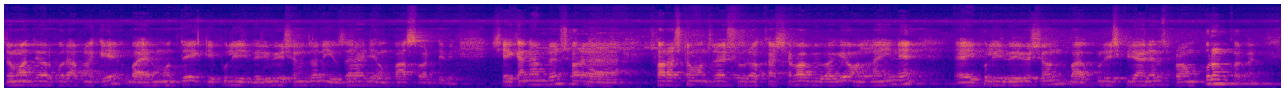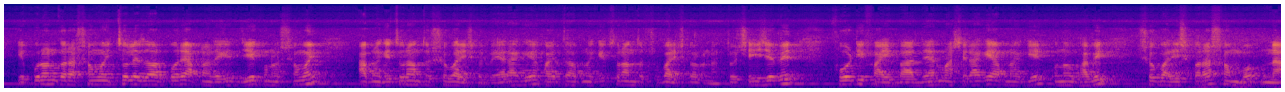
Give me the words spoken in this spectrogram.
জমা দেওয়ার পরে আপনাকে বা এর মধ্যে একটি পুলিশ ভেরিফিকেশনের জন্য ইউজার আইডি এবং পাসওয়ার্ড দিবে। সেইখানে স্বরা- স্বরাষ্ট্র মন্ত্রণালয়ের সুরক্ষা সেবা বিভাগে অনলাইনে এই পুলিশ ভেরিফিকেশন বা পুলিশ ক্লিয়ারেন্স ফর্ম পূরণ করবেন। এই পূরণ করার সময় চলে যাওয়ার পরে আপনাদেরকে যে কোনো সময় আপনাকে চূড়ান্ত সুপারিশ করবে। এর আগে হয়তো আপনাকে চূড়ান্ত সুপারিশ করবে না। তো সেই হিসেবে ফোরটি ফাইভ বা দেড় মাসের আগে আপনাকে কোনোভাবেই সুপারিশ করা সম্ভব না।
